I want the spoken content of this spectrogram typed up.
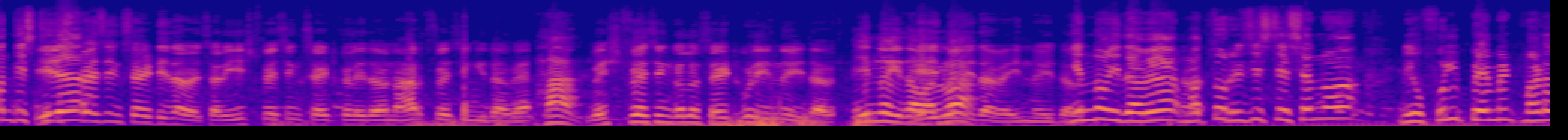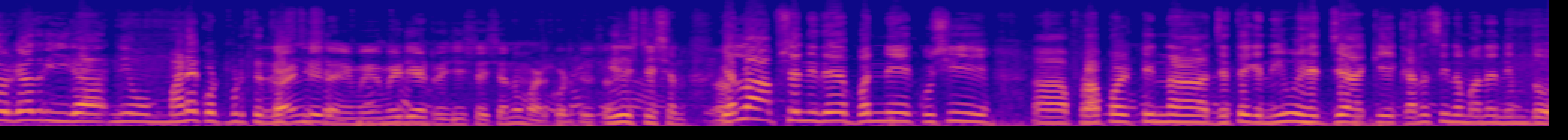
ಒಂದಿಷ್ಟು ಈಸ್ಟ್ ಫೇಸಿಂಗ್ ಸೈಟ್ ಇದಾವೆ ಸರ್. ಈಸ್ಟ್ ಫೇಸಿಂಗ್ ಸೈಟ್ ಗಳಿದಾವೆ ನಾರ್ತ್ ಫೇಸಿಂಗ್ ಇದಾವೆ. ಹಾ. ವೆಸ್ಟ್ ಫೇಸಿಂಗ್ ಅಲ್ಲೂ ಸೈಟ್ಗಳು ಇನ್ನೂ ಇದಾವೆ. ಇನ್ನು ಇದಾವಲ್ವಾ? ಇನ್ನೂ ಇದಾವೆ ಇನ್ನೂ ಇದಾವೆ. ಇನ್ನೂ ಇದಾವೆ. ಮತ್ತು ರಿಜಿಸ್ಟ್ರೇಷನ್ ನೀವು ಫುಲ್ ಪೇಮೆಂಟ್ ಮಾಡೋರ್ಗಾದ್ರೆ ಈಗ ನೀವು ಮನೆ ಕೊಟ್ಬಿಡ್ತೀರಿ ಖಂಡಿತ ಇಮಿಡಿಯೇಟ್ ರಿಜಿಸ್ಟ್ರೇಷನ್ ಮಾಡ್ಕೊಡ್ತೀವಿ ಸರ್. ರಿಜಿಸ್ಟ್ರೇಷನ್ ಎಲ್ಲ ಆಪ್ಷನ್ ಇದೆ. ಬನ್ನಿ ಖುಷಿ ಪ್ರಾಪರ್ಟಿನ ಜೊತೆಗೆ ನೀವು ಹೆಜ್ಜೆ ಹಾಕಿ ಕನಸಿನ ಮನೆ ನಿಮ್ಮದು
